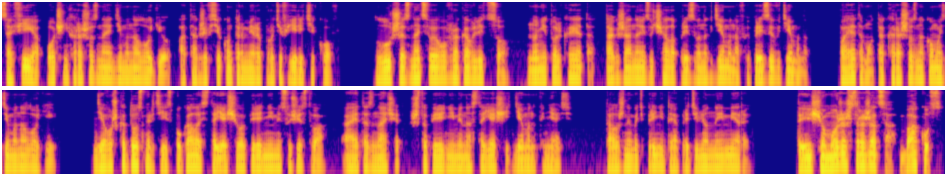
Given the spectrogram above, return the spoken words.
София очень хорошо знает демонологию, а также все контрмеры против еретиков. Лучше знать своего врага в лицо, но не только это, также она изучала призванных демонов и призыв демонов, поэтому так хорошо знакома с демонологией. Девушка до смерти испугалась стоящего перед ними существа, а это значит, что перед ними настоящий демон-князь. Должны быть приняты определенные меры. «Ты еще можешь сражаться, Бакус?»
